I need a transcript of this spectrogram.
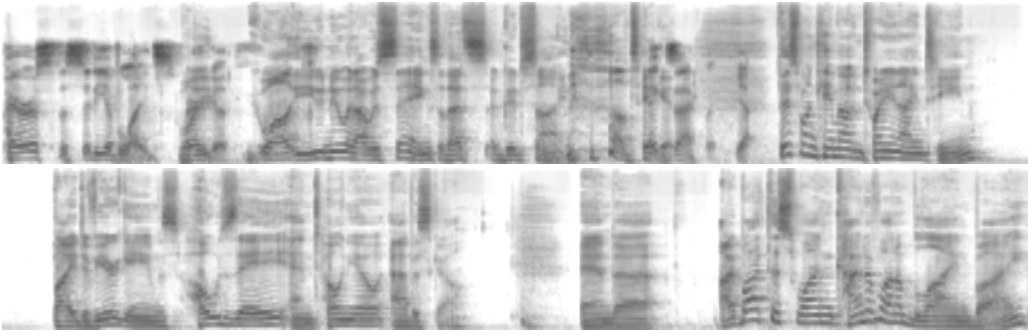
Paris, the city of lights. Very good. Well, you knew what I was saying, so that's a good sign. I'll take it. Exactly. Yeah. This one came out in 2019 by Devir Games, Jose Antonio Abascal. And uh, I bought this one kind of on a blind buy.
